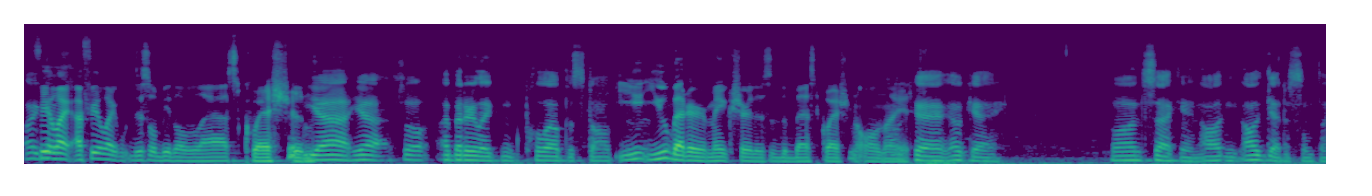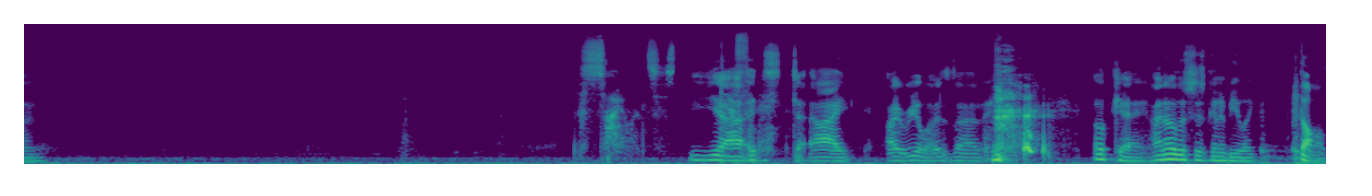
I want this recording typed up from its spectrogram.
I feel guess- like I feel like this will be the last question. Yeah, yeah. So I better like pull out the stops. You you one. better make sure this is the best question all night. Okay, okay. One second. I'll I'll get us something. The silence Yeah, it's I I realize that. okay, I know this is gonna be like dumb.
